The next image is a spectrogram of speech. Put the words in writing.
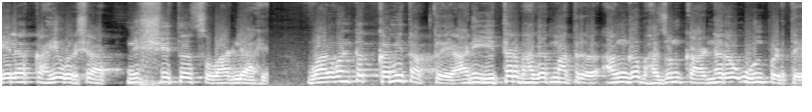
गेल्या काही वर्षात निश्चितच वाढल्या आहेत. वाळवंट कमी तापतंय आणि इतर भागात मात्र अंग भाजून काढणारं ऊन पडते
